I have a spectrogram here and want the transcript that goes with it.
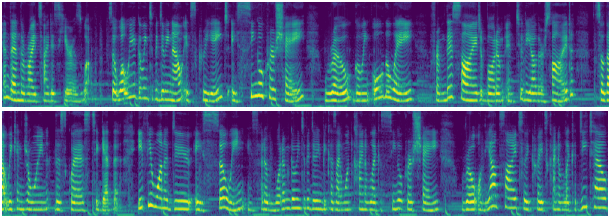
and then the right side is here as well. So what we are going to be doing now is create a single crochet row going all the way from this side bottom and to the other side so that we can join the squares together. If you want to do a sewing instead of what I'm going to be doing because I want kind of like a single crochet row on the outside so it creates kind of like a detail.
